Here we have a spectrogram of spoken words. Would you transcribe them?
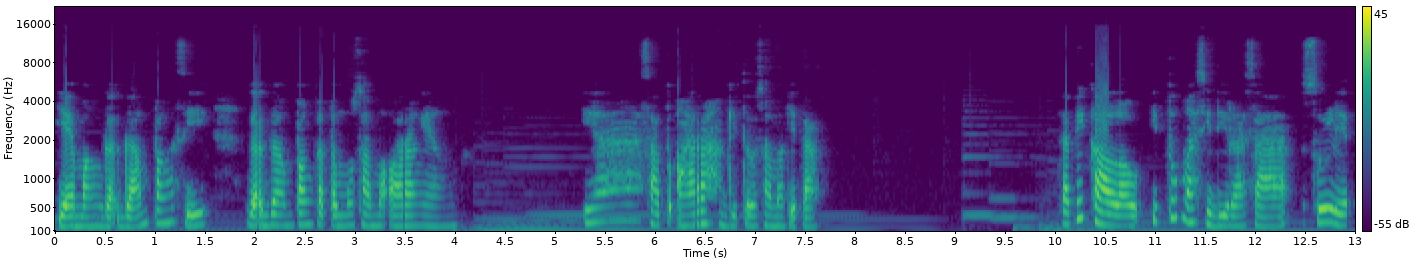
Ya emang nggak gampang sih, nggak gampang ketemu sama orang yang ya satu arah gitu sama kita. Tapi kalau itu masih dirasa sulit,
